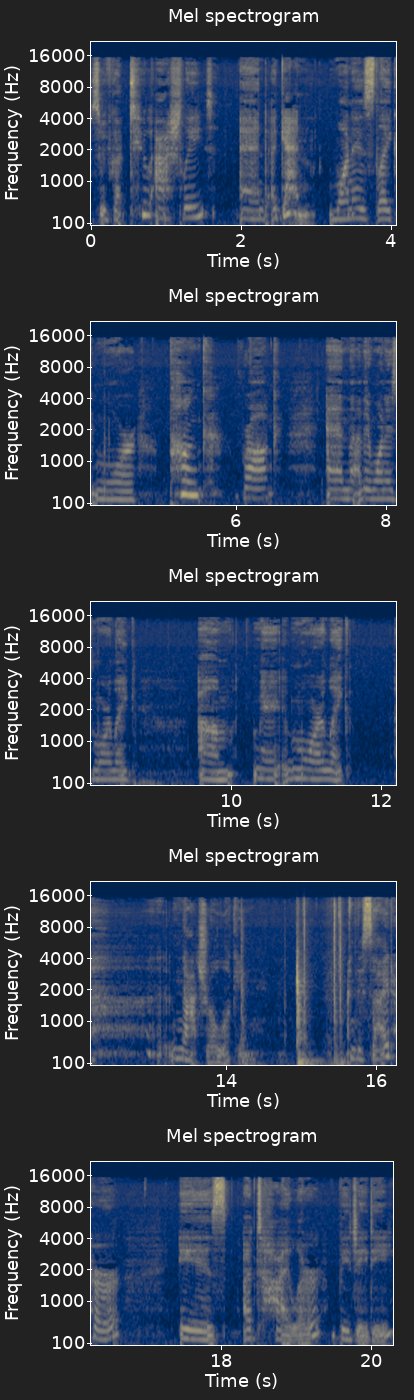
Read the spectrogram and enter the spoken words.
So we've got two Ashleys, and again, one is like more punk, rock, and the other one is more like, um, more like natural looking. And beside her is a Tyler BJD,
